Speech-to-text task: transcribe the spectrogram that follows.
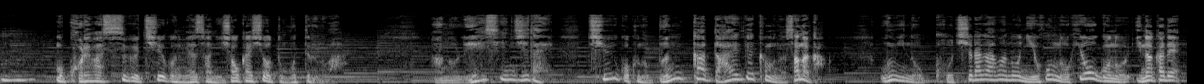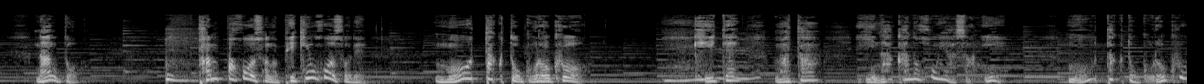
うん、もうこれはすぐ中国の皆さんに紹介しようと思ってるのはあの冷戦時代中国の文化大激務のさなか海のこちら側の日本の兵庫の田舎でなんと短波放送の北京放送で毛沢東語録を聞いてまた田舎の本屋さんに毛沢東語録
